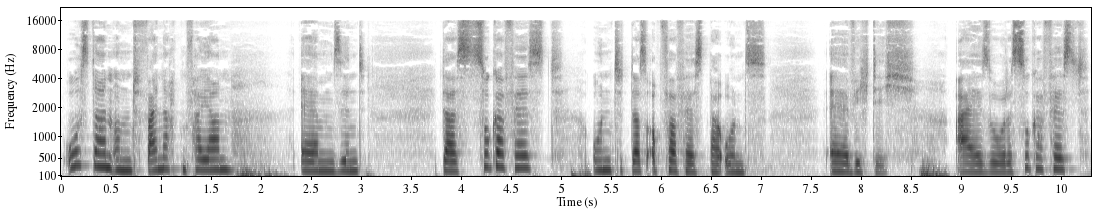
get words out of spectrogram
Ostern und Weihnachten feiern, ähm, sind das Zuckerfest und das Opferfest bei uns äh, wichtig. Also das Zuckerfest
